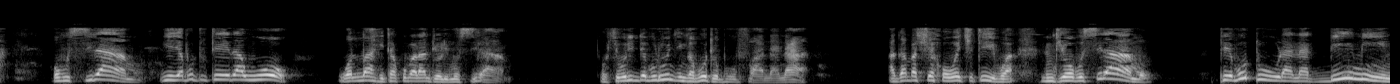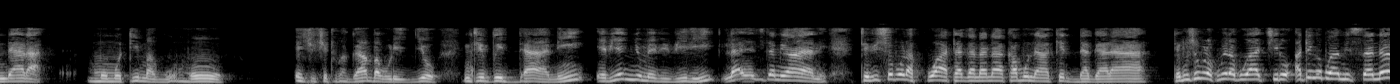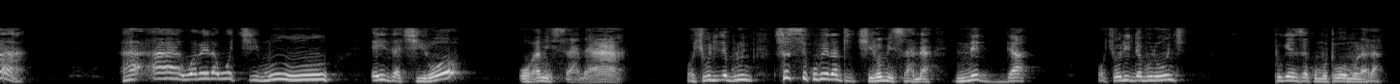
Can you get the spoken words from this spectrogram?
Obusiraamu ye yabututeerawo. Wallahi takubala nti oli musiraamu. Okiwulidde bulungi nga bwotyo bufaanana agamba sheekha ow'ekitiibwa nti obusiraamu tebutuula na ddiini ndala mu mutima gumu ekyo kye tubagamba bulijjo nti biddaani ebyennyume bibiri la yajitamiani tebisobola kukwatagana n'akamu n'akeddagala. Tebusobola kubeera bwakiro ate nga bwamisana aa wabeerawo kimu eitha kiro oba misana. Okiwulidde bulungi? So si kubeera nti kiro misana nedda. Okiwulidde bulungi? Tugenze ku mutwe omulala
